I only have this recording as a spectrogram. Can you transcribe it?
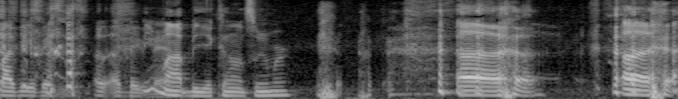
might be a baby a, a baby you man. might be a consumer. uh, uh,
